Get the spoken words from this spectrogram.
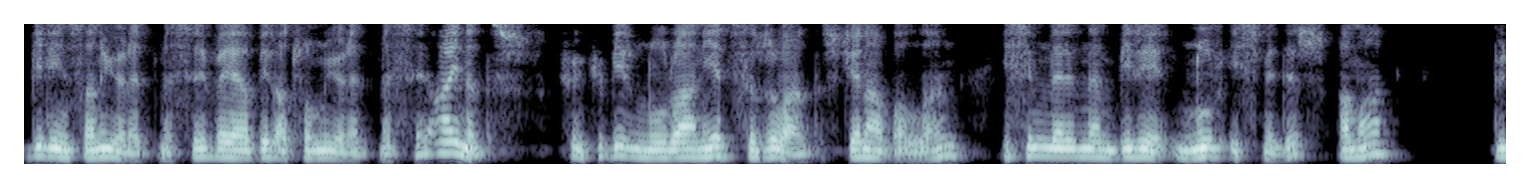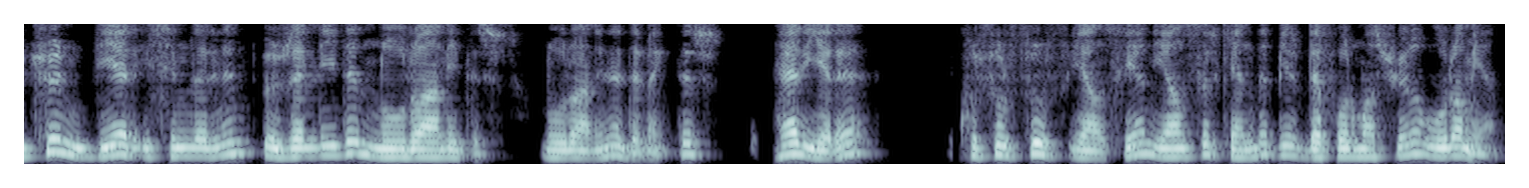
bir insanı yönetmesi veya bir atomu yönetmesi aynıdır. Çünkü bir nuraniyet sırrı vardır. Cenab-ı Allah'ın isimlerinden biri Nur ismidir ama bütün diğer isimlerinin özelliği de nuranidir. Nurani ne demektir? Her yere kusursuz yansıyan, yansırken de bir deformasyona uğramayan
